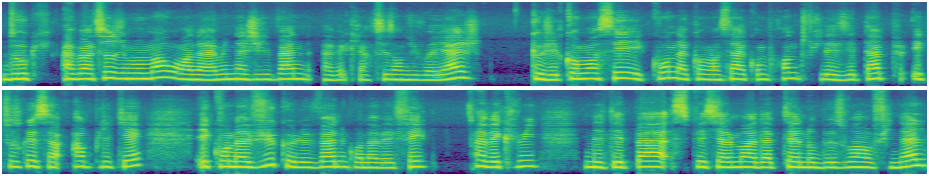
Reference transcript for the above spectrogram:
Donc, à partir du moment où on a aménagé le van avec l'artisan du voyage, que j'ai commencé et qu'on a commencé à comprendre toutes les étapes et tout ce que ça impliquait et qu'on a vu que le van qu'on avait fait avec lui n'était pas spécialement adapté à nos besoins au final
